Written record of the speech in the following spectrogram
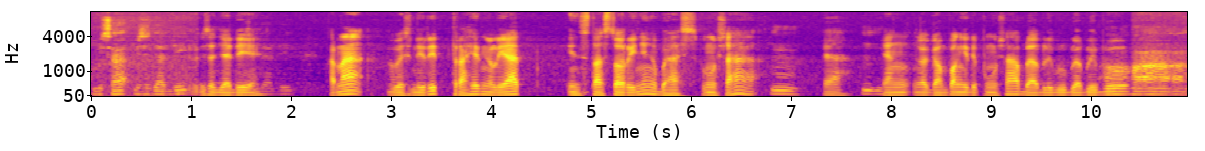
Bisa bisa jadi. Bisa jadi ya. Jadi. Karena gue sendiri terakhir ngelihat instastorynya ngebahas pengusaha, Hmm. ya, yang nggak gampang jadi pengusaha, bla bla bla bla bla. Ah, ah, ah.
